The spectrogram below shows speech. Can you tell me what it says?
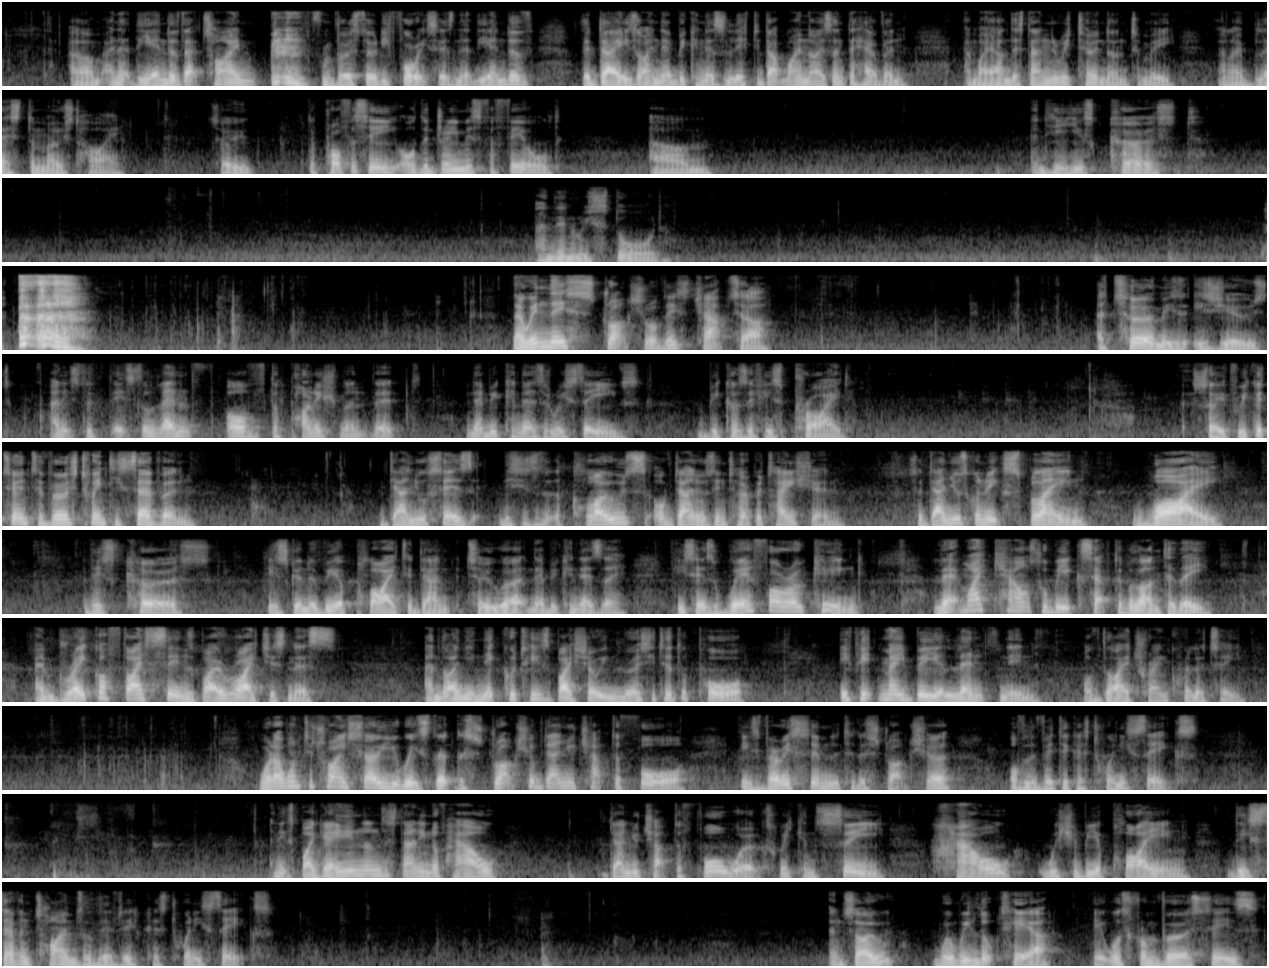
um, and at the end of that time, from verse 34, it says, And at the end of the days, I, Nebuchadnezzar, lifted up mine eyes unto heaven, and my understanding returned unto me, and I blessed the Most High. So the prophecy or the dream is fulfilled, um, and he is cursed and then restored. now, in this structure of this chapter, a term is, is used, and it's the, it's the length of the punishment that Nebuchadnezzar receives because of his pride. So, if we could turn to verse 27, Daniel says this is the close of Daniel's interpretation. So, Daniel's going to explain why this curse is going to be applied to, Dan, to uh, Nebuchadnezzar. He says, Wherefore, O king, let my counsel be acceptable unto thee and break off thy sins by righteousness, and thine iniquities by showing mercy to the poor, if it may be a lengthening of thy tranquility. What I want to try and show you is that the structure of Daniel chapter 4 is very similar to the structure of Leviticus 26. And it's by gaining an understanding of how Daniel chapter 4 works, we can see how we should be applying these seven times of Leviticus 26. And so when we looked here, it was from verses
